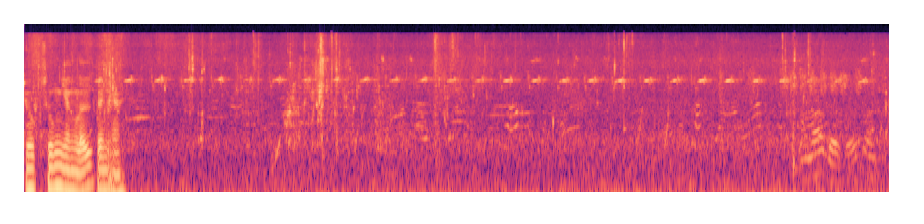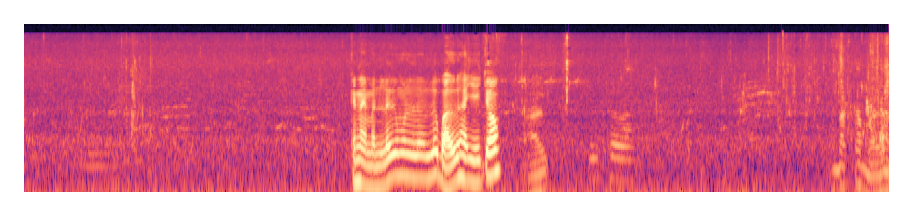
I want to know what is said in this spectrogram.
chốt xuống dân lưới cả nhà. Cái này mình lưới lưới, bự hay gì chốt? Bắt có bự nè.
